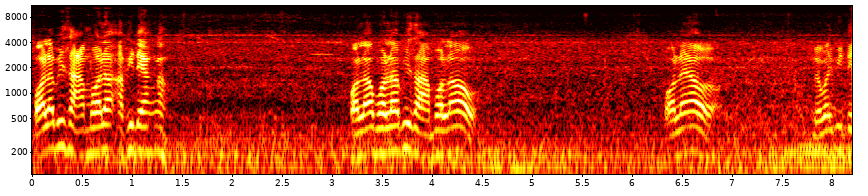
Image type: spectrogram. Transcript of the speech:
พอแล้วพี่สามพอแล้วเอาพี่แดงเอาพอแล้วพอแล้วพี่สามพอแล้ว พอแล้ว เหลือไว้พี่แด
